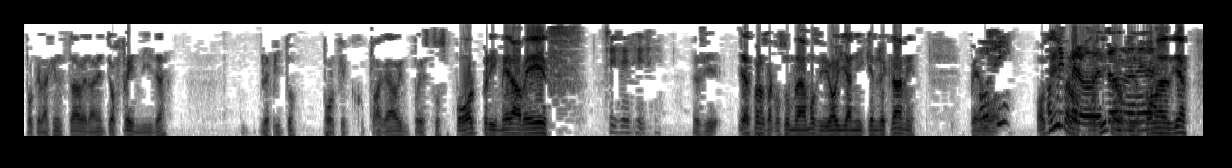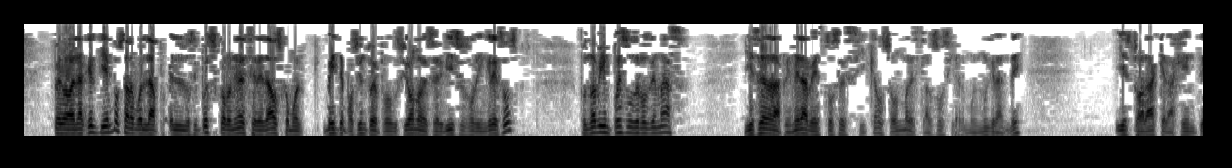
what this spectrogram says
porque la gente estaba verdaderamente ofendida, repito, porque pagaba impuestos por primera vez. Sí, sí, sí, sí. Es decir, ya después nos acostumbramos y hoy ya ni quien reclame. Pero, O sí. O O sí, pero, sí, todas pero en aquel tiempo, salvo la- los impuestos coloniales heredados como el 20% de producción o de servicios o de ingresos, pues no había impuestos de los demás. Y esa era la primera vez, entonces sí causó un malestar social muy, muy grande. Y esto hará que la gente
